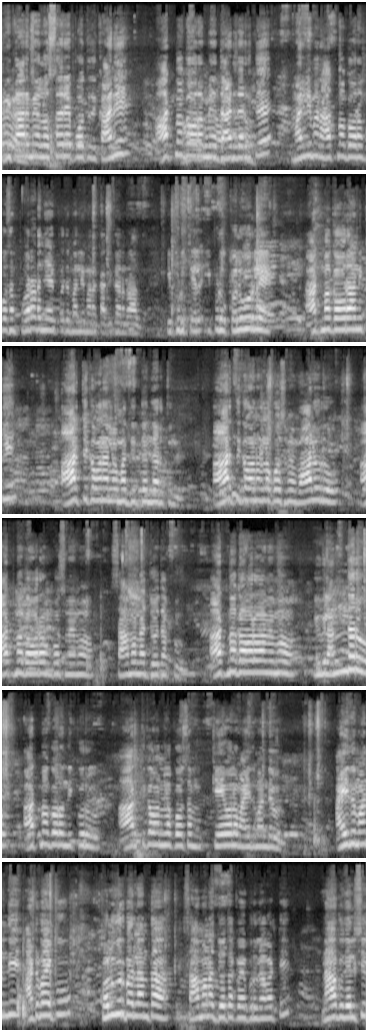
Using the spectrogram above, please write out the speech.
అధికారం మీద వస్తారే పోతుంది. కానీ ఆత్మగౌరవం మీద దాడి జరిగితే మళ్ళీ మన ఆత్మగౌరవం కోసం పోరాటం చేయకపోతే మళ్ళీ మనకు అధికారం రాదు. ఇప్పుడు ఇప్పుడు కొలువురులే ఆత్మగౌరవానికి ఆర్థిక వనరుల మధ్య యుద్ధం జరుగుతుంది. ఆర్థిక వనరుల కోసమే వాలురు ఆత్మగౌరవం కోసమేమో సామాన్య జ్యోతక్కురు ఆత్మగౌరవం ఏమో వీళ్ళందరూ ఆత్మగౌరవం దిక్కురు. ఆర్థిక వనరుల కోసం కేవలం ఐదు మంది ఎవరు? ఐదు మంది అటువైపు కొలుగురు ప్రజలంతా సామాన్య జ్యోతక వైపురు కాబట్టి నాకు తెలిసి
